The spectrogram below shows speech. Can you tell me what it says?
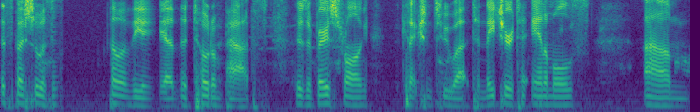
especially with some of the uh, the totem paths. There's a very strong connection to uh, to nature, to animals. Um,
